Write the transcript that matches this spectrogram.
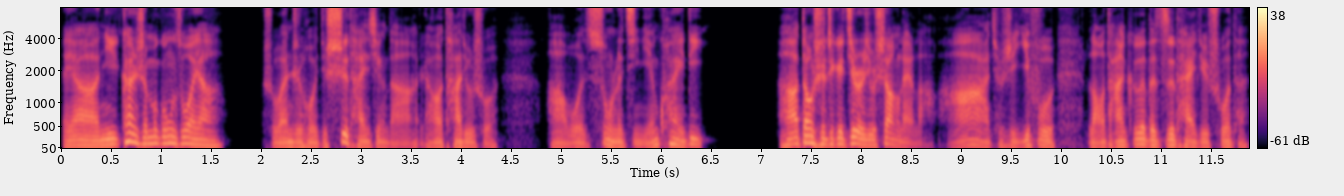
哎呀，你干什么工作呀？说完之后就试探性的啊，然后他就说，啊，我送了几年快递，啊，当时这个劲儿就上来了啊，就是一副老大哥的姿态，就说他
